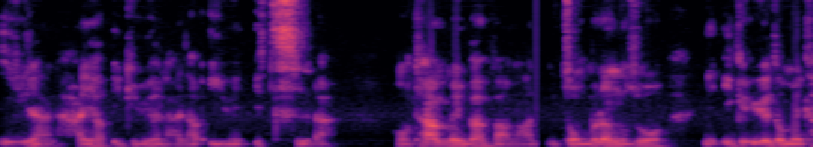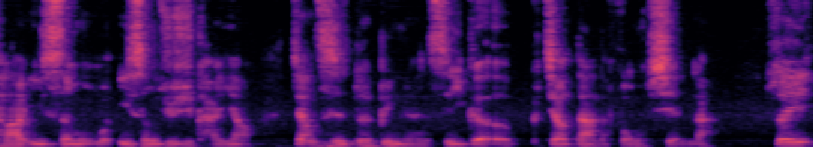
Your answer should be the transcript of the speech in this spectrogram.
依然还要一个月来到医院一次啦。哦，他没办法嘛，总不能说你一个月都没看到医生，我医生继续开药。这样子对病人是一个比较大的风险啦。所以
